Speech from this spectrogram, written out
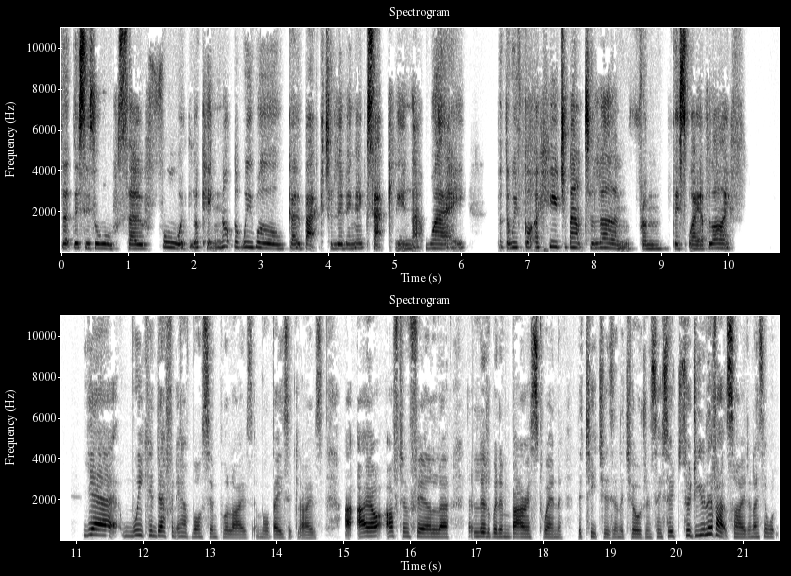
that this is all so forward looking. Not that we will go back to living exactly in that way, but that we've got a huge amount to learn from this way of life. Yeah, we can definitely have more simple lives and more basic lives. I, I often feel uh, a little bit embarrassed when the teachers and the children say, "So, so do you live outside?" And I say, "Well,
